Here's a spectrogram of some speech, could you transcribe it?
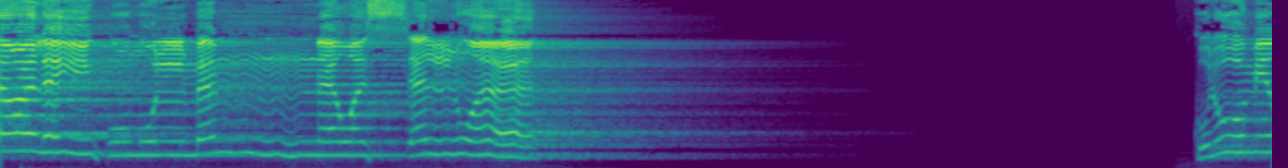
عليكم المن والسلوى. كلوا من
